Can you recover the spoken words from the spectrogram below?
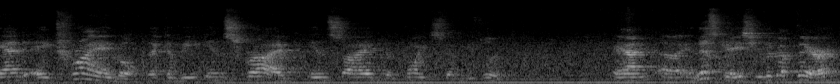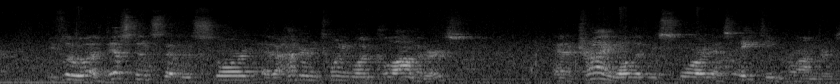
and a triangle that can be inscribed inside the points that we flew. And uh, in this case, you look up there, he flew a distance that was scored at 121 kilometers and a triangle that was scored as 18 kilometers.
